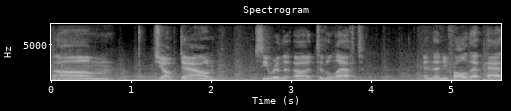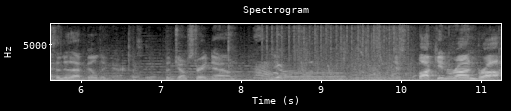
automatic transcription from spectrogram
now? Um, jump down. See where the uh, to the left, and then you follow that path into that building there. I see. So jump straight down. Just fucking run, brah.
